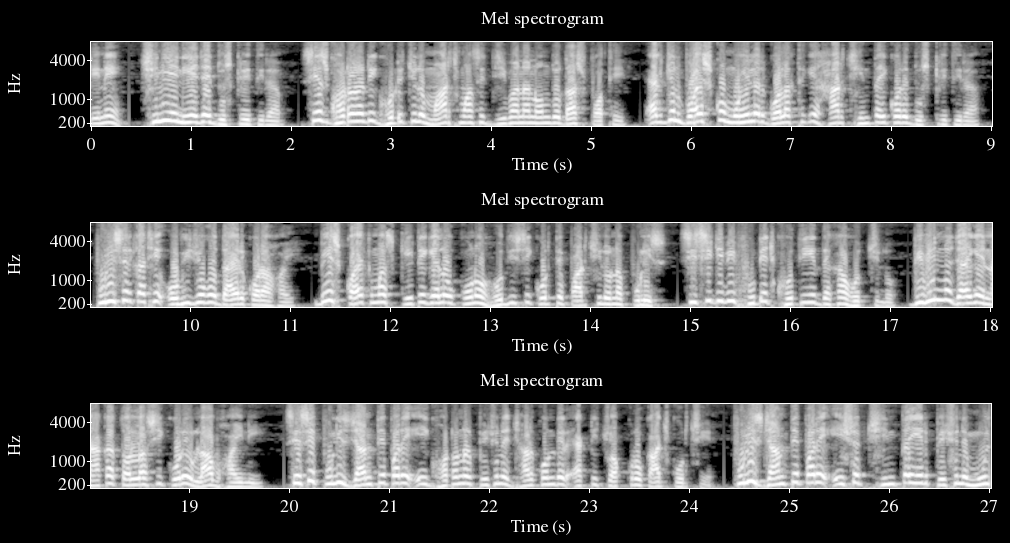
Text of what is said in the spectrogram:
টেনে ছিনিয়ে নিয়ে যায় দুষ্কৃতীরা। শেষ ঘটনাটি ঘটেছিল মার্চ মাসে জীবনানন্দ দাস পথে। একজন বয়স্ক মহিলার গলা থেকে হার ছিনতাই করে দুষ্কৃতীরা। পুলিশের কাছে অভিযোগও দায়ের করা হয়। বেশ কয়েক মাস কেটে গেলেও কোনো হদিসি করতে পারছিল না পুলিশ। সিসিটিভি ফুটেজ খতিয়ে দেখা হচ্ছিল। বিভিন্ন জায়গায় নাকা তল্লাশি করেও লাভ হয়নি। শেষে পুলিশ জানতে পারে এই ঘটনার পেছনে ঝাড়খণ্ডের একটি চক্র কাজ করছে। পুলিশ জানতে পারে এইসব ছিনতাইয়ের পেছনে মূল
